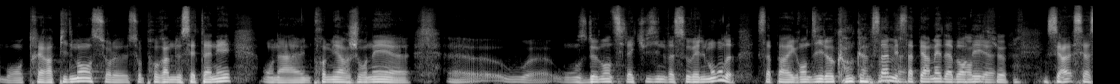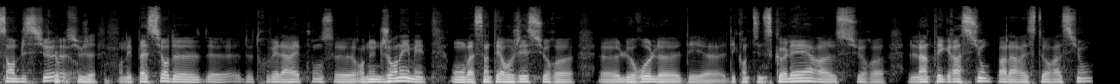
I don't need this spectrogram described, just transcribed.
bon, très rapidement sur le sur le programme de cette année, on a une première journée euh, euh, où, euh, où on se demande si la cuisine va sauver le monde. Ça paraît grandiloquent comme ça, mais ça permet d'aborder. euh, C'est assez ambitieux. comme sujet. On n'est pas sûr de, de, de trouver la réponse euh, en une journée, mais on va s'interroger sur euh, euh, le rôle euh, des, euh, des cantines scolaires, euh, sur euh, l'intégration par la restauration,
